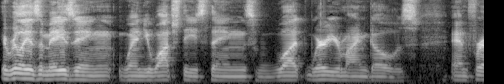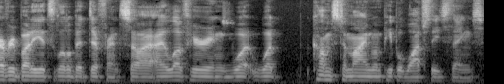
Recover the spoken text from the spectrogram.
It really is amazing when you watch these things what where your mind goes, and for everybody it's a little bit different. So I, I love hearing what what comes to mind when people watch these things.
